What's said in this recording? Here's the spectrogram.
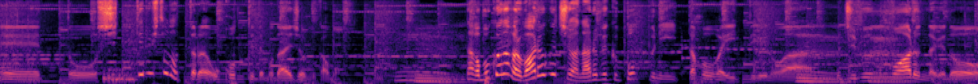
えーっと知ってる人だったら怒ってても大丈夫かも。ん。なんか僕はだから悪口はなるべくポップに言った方がいいっていうのはうん。自分もあるんだけど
